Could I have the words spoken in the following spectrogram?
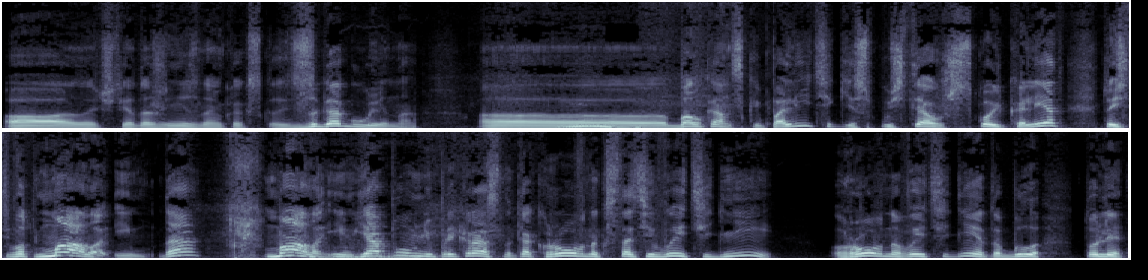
а, значит, я даже не знаю, как сказать, загогулина mm. Балканской политики спустя уж сколько лет. То есть вот мало им, да? Мало им. Я помню прекрасно, как ровно, кстати, в эти дни, ровно в эти дни, это было то ли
